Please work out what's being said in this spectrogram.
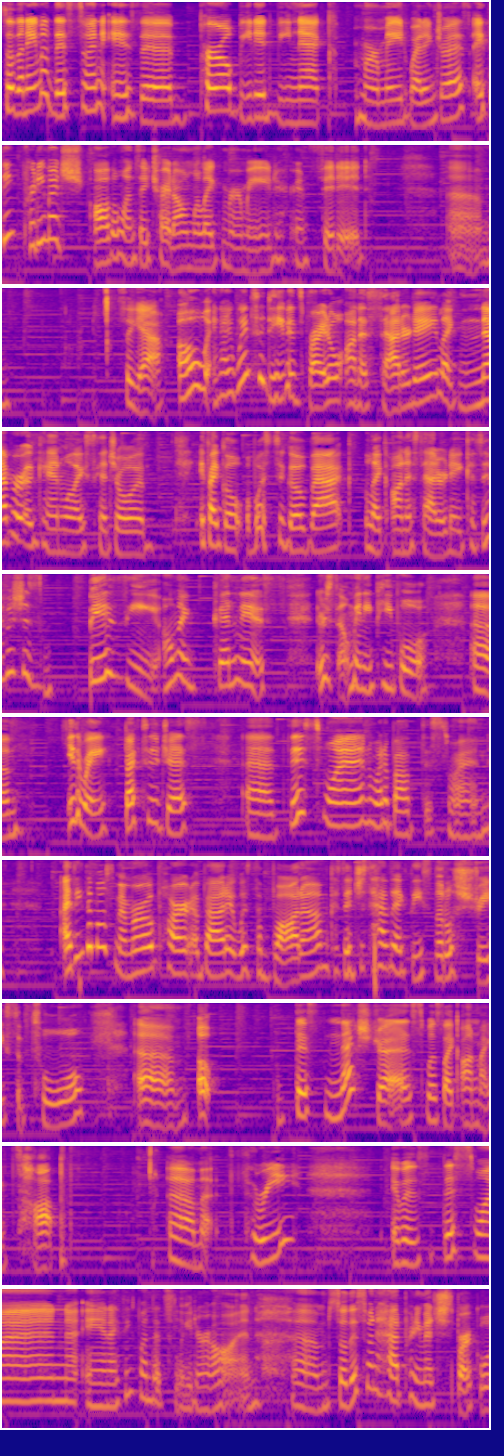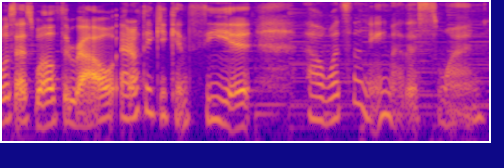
So the name of this one is the Pearl Beaded V-Neck Mermaid Wedding Dress. I think pretty much all the ones I tried on were like mermaid and fitted. Um, so yeah. Oh, and I went to David's Bridal on a Saturday. Like never again will I schedule if I go was to go back like on a Saturday because it was just busy. Oh my goodness. There's so many people. Um, either way, back to the dress. Uh, this one, what about this one? I think the most memorable part about it was the bottom because it just had like these little streaks of tulle. Um, oh, this next dress was like on my top um, three. It was this one and I think one that's later on. Um, so this one had pretty much sparkles as well throughout. I don't think you can see it. Uh, what's the name of this one?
